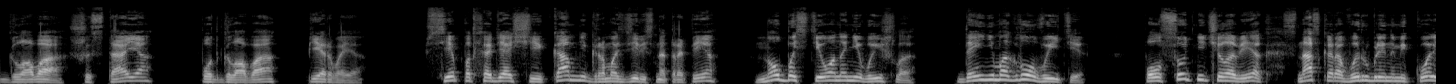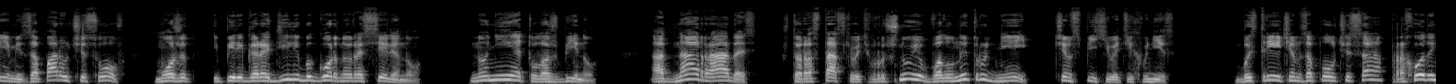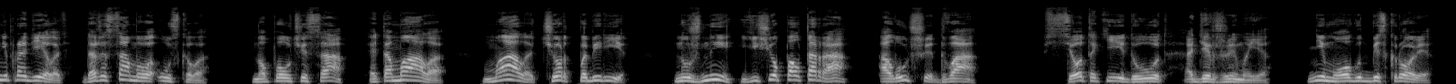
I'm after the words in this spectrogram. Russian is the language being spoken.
Глава шестая, подглава первая. Все подходящие камни громоздились на тропе, но бастиона не вышло, да и не могло выйти. Полсотни человек с наскоро вырубленными кольями за пару часов, может, и перегородили бы горную расселину, но не эту ложбину. Одна радость, что растаскивать вручную валуны трудней, чем спихивать их вниз. Быстрее, чем за полчаса, прохода не проделать, даже самого узкого. Но полчаса – это мало, мало, черт побери. Нужны еще полтора, а лучше два. Все-таки идут, одержимые. Не могут без крови.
